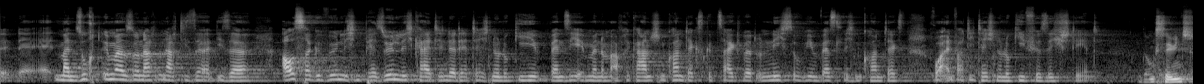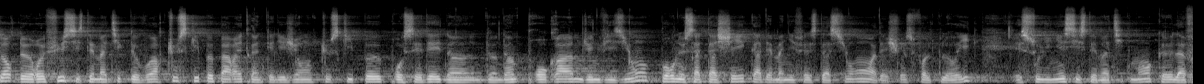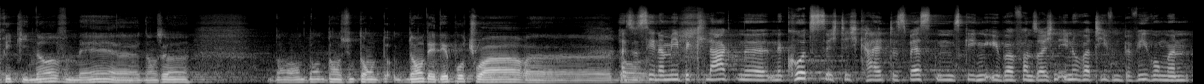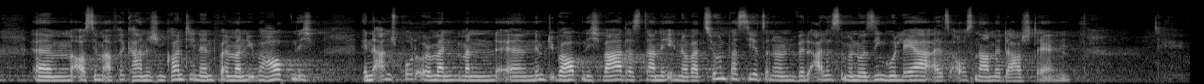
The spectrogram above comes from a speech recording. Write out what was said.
man sucht immer so nach, nach dieser, dieser außergewöhnlichen Persönlichkeit hinter der Technologie, wenn sie eben in einem afrikanischen Kontext gezeigt wird und nicht so wie im westlichen Kontext, wo einfach die Technologie für sich steht. Donc c'est une sorte de refus systématique de voir tout ce qui peut paraître intelligent, tout ce qui peut procéder d'un- programme, d'une vision, pour ne s'attacher qu'à des manifestations, à des choses folkloriques, et souligner systématiquement que l'Afrique innove, mais euh, dans, un, dans, dans, dans, des dépotoirs. euh, Also Sename beklagt eine Kurzsichtigkeit des Westens gegenüber von solchen innovativen Bewegungen ähm, aus dem afrikanischen Kontinent, weil man überhaupt nicht in Anspruch oder man, man äh, nimmt überhaupt nicht wahr, dass da eine Innovation passiert, sondern will alles immer nur singulär als Ausnahme darstellen.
